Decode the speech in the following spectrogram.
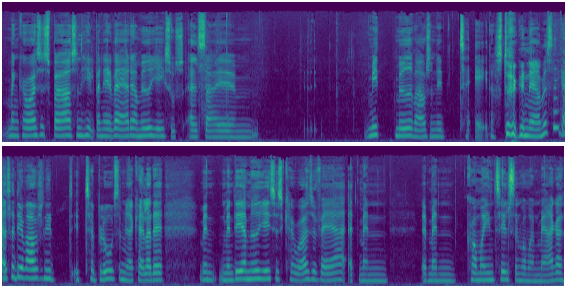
man kan jo også spørge sådan helt banalt, hvad er det at møde Jesus? Altså, øhm, mit møde var jo sådan et teaterstykke nærmest, ikke? Altså, det var jo sådan et, et tableau, som jeg kalder det. Men, men det at møde Jesus kan jo også være, at man, at man kommer i en tilstand, hvor man mærker,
